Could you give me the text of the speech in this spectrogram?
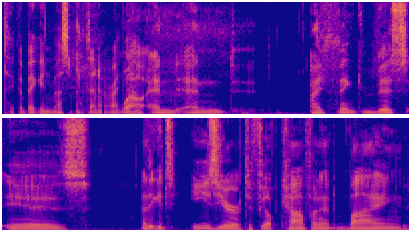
take a big investment in it right well, now. and and I think this is, I think it's easier to feel confident buying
